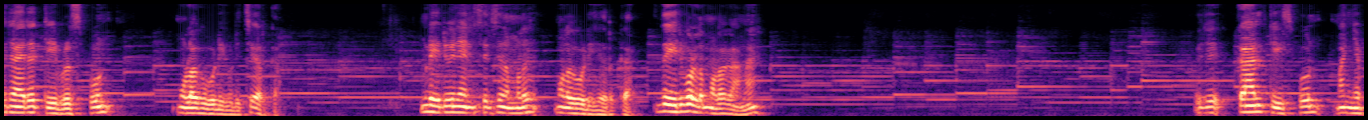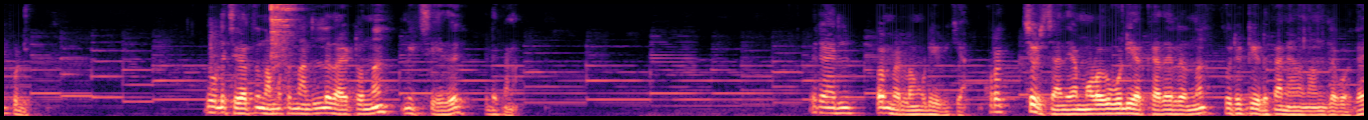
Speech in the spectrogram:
ഒരു അര ടേബിൾ സ്പൂൺ മുളക് പൊടി കൂടി ചേർക്കാം. നമ്മുടെ എരിവിനനുസരിച്ച് നമ്മൾ മുളക് പൊടി ചേർക്കുക ഇത് എരിവുള്ള മുളകാണ്. ഒരു കാൽ ടീസ്പൂൺ മഞ്ഞൾപ്പൊടി ഇതുകൂടെ ചേർത്ത് നമുക്ക് നല്ലതായിട്ടൊന്ന് മിക്സ് ചെയ്ത് എടുക്കണം. ഒരല്പം വെള്ളം കൂടി ഒഴിക്കാം. കുറച്ചൊഴിച്ചാൽ മതി. ആ മുളക് പൊടിയൊക്കെ അതിലൊന്ന് പുരട്ടിയെടുക്കാനാണ് നല്ലപോലെ.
